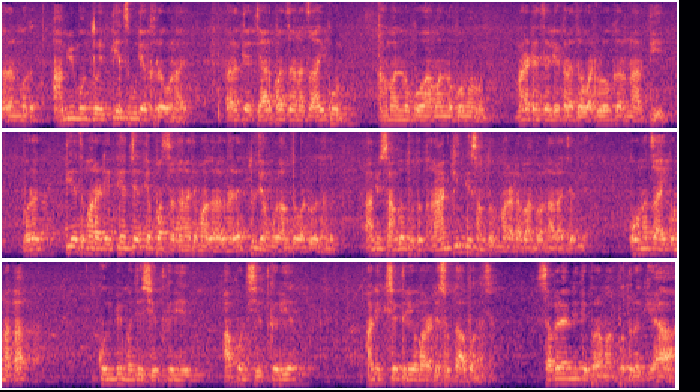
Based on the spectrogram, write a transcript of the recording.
कारण मग आम्ही म्हणतोय तेच उद्या खरं होणार आहे. कारण त्या चार पाच जणांचं ऐकून आम्हाला नको आम्हाला नको म्हणून मराठ्यांच्या लेकराचा वाटोळं करणार ती. परत तेच मराठी त्यांच्या त्या पाच सहा जणांच्या मागं लागणार आहेत. तुझ्यामुळं आमचं वाटोळं झालं. आम्ही सांगत होतो आणि आणखीन बी सांगतो मराठा बांधवांना राज्यातल्या. कोणाचं ऐकू नका. कुणबी म्हणजे शेतकरी आहे आपण शेतकरी आहेत आणि क्षेत्रीय मराठी सुद्धा आपणच सगळ्यांनी ते प्रमाणपत्र घ्या.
